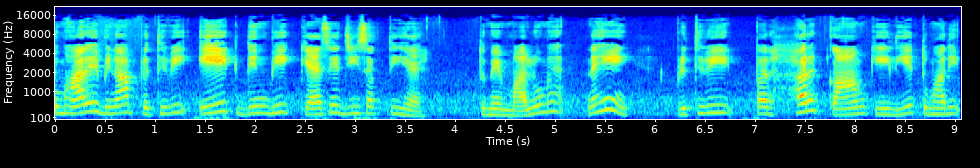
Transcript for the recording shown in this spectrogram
तुम्हारे बिना पृथ्वी एक दिन भी कैसे जी सकती है? तुम्हें मालूम है? नहीं। पृथ्वी पर हर काम के लिए तुम्हारी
